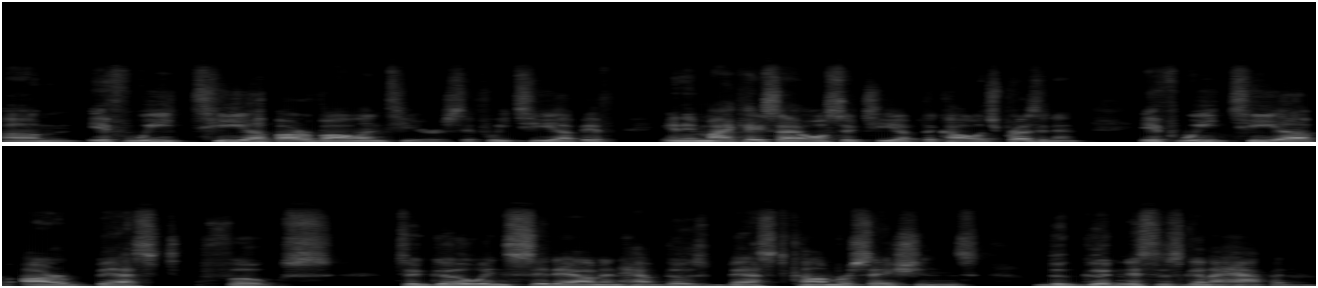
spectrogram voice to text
Um, if we tee up our volunteers, if we tee up, if, and in my case, I also tee up the college president, if we tee up our best folks to go and sit down and have those best conversations, the goodness is going to happen.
